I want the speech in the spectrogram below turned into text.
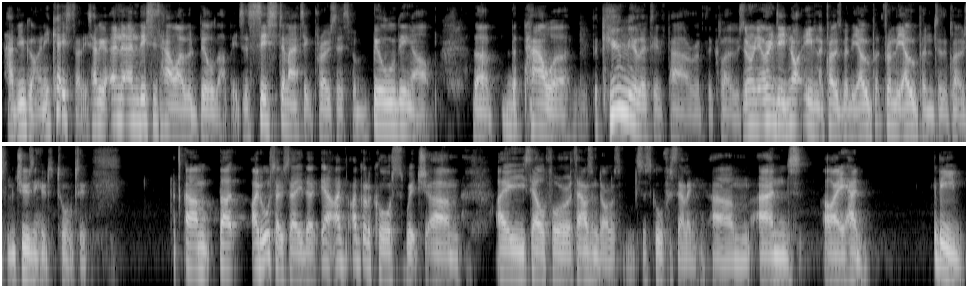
have you got any case studies? Have you got, and, and this is how I would build up. It's a systematic process for building up the the power, the cumulative power of the close, or, or indeed not even the close, but the open from the open to the close, and choosing who to talk to. Um, but I'd also say that yeah, I've I've got a course which um, I sell for a thousand dollars. It's a school for selling, um, and I had maybe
